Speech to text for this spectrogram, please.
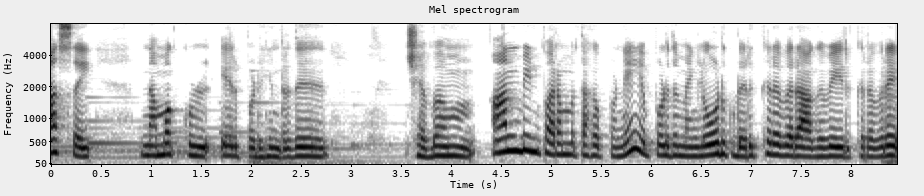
ஆசை நமக்குள் ஏற்படுகின்றது. ஜெபம். அன்பின் பரம தகப்பனே எப்பொழுதும் எங்களோடு கூட இருக்கிறவராகவே இருக்கிறவரே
